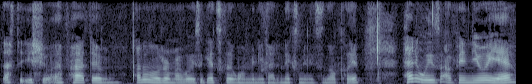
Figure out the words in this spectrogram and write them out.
that's the issue. I've had um, I don't know where my voice. It gets clear one minute, and the next minute is not clear. Anyways, Happy New Year!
